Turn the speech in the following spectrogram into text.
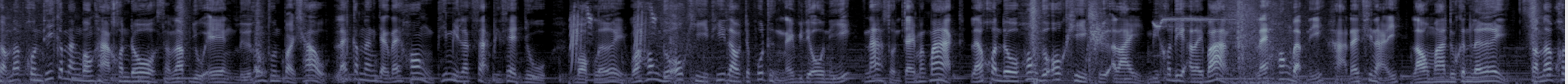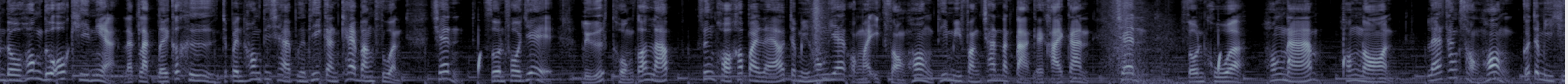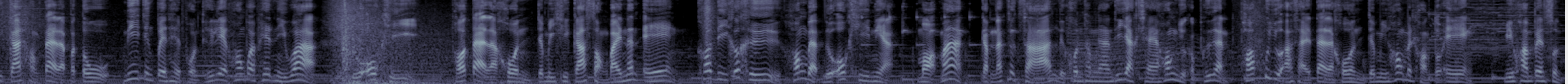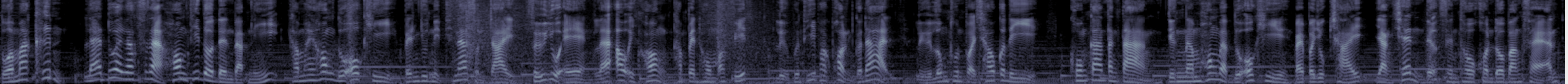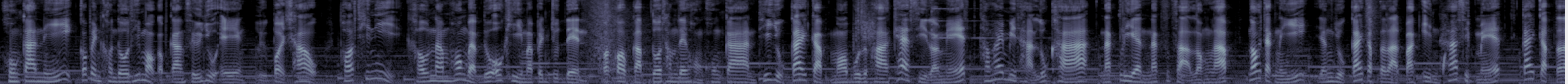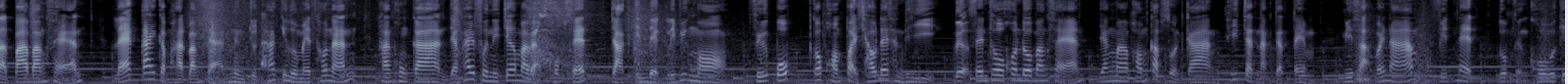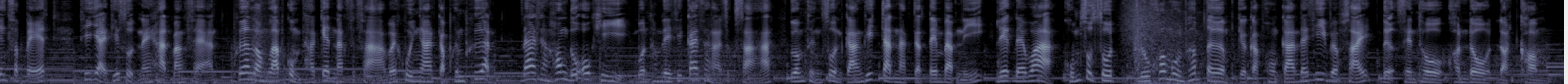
สำหรับคนที่กำลังมองหาคอนโดสำหรับอยู่เอง หรือลงทุนปล่อยเช่า และกำลังอยากได้ห้องที่มีลักษณะพิเศษอยู่ บอกเลยว่าห้อง Duo Key ที่เราจะพูดถึงในวิดีโอนี้น่าสนใจมากๆ แล้วคอนโดห้อง Duo Key คืออะไร มีข้อดีอะไรบ้าง และห้องแบบนี้หาได้ที่ไหน เรามาดูกันเลยสำหรับคอนโดห้อง Duo Key เนี่ยหลักๆ เลยก็คือจะเป็นห้องที่แชร์พื้นที่กันแค่บางส่วน เช่นโซนโฟเย่หรือโถงต้อนรับ ซึ่งพอเข้าไปแล้วจะมีห้องแยกออกมาอีก 2 ห้องที่มีฟังก์ชันต่างๆ คล้ายๆ กัน เช่นโซนครัว ห้องน้ำห้องนอน และทั้ง 2 ห้องก็จะมีคีย์การ์ดของแต่ละประตู นี่จึงเป็นเหตุผลที่เรียกห้องประเภทนี้ว่าดูโอคีเพราะแต่ละคนจะมีคีย์การ์ด2ใบนั่นเอง ข้อดีก็คือห้องแบบดูโอคีเนี่ย เหมาะมากกับนักศึกษาหรือคนทำงานที่อยากแชร์ห้องอยู่กับเพื่อน เพราะผู้อยู่อาศัยแต่ละคนจะมีห้องเป็นของตัวเอง มีความเป็นส่วนตัวมากขึ้น และด้วยลักษณะห้องที่โดดเด่นแบบนี้ทำให้ห้อง Duo Key เป็นยูนิตที่น่าสนใจ ซื้ออยู่เอง และเอาอีกห้องทำเป็นโฮมออฟฟิศหรือพื้นที่พักผ่อนก็ได้ หรือลงทุนปล่อยเช่าก็ดี โครงการต่างๆ จึงนำห้องแบบ Duo Key ไปประยุกต์ใช้ อย่างเช่นเดอะเซนโทคอนโดบางแสน โครงการนี้ก็เป็นคอนโดที่เหมาะกับการซื้ออยู่เอง หรือปล่อยเช่า เพราะที่นี่เขานำห้องแบบ Duo Key มาเป็นจุดเด่น ประกอบกับตัวทำเลของโครงการที่อยูู่่ใกล้กับมอบุรพาแค่ 400 เมตรทำให้มีฐานลูกค้า นักเรียนนักศึกษารองรับ นอกจากนี้ยังอยู่ใกล้กับตลาดปักอิน 50 เมตร ใกล้กับตลาดปลาบางแสน และใกล้กับหาดบางแสน 1.5 กิโลเมตรเท่านั้น ทางโครงการยังให้เฟอร์นิเจอร์มาแบบครบเซตจาก Index Living Mall ซื้อปุ๊บ ก็พร้อมปล่อยเช่าได้ทันที เดอะเซนโทคอนโดบางแสน ยังมาพร้อมกับส่วนกลางที่จัดหนักจัดเต็ม มีสระว่ายน้ำฟิตเนส รวมถึง co-working space ที่ใหญ่ที่สุดในหาดบางแสน เพื่อรองรับกลุ่มทาร์เก็ตนักศึกษาไว้คุยงานกับเพื่อนๆ ได้ทั้งห้องดูโอคีบนทำเลที่ใกล้สถานศึกษา รวมถึงส่วนกลางที่จัดหนักจัดเต็มแบบนี้ เรียกได้ว่าคุ้มสุดๆ ดูข้อมูลเพิ่มเติมเกี่ยวกับโครงการได้ที่เว็บไซต์ thecentrocondo.com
